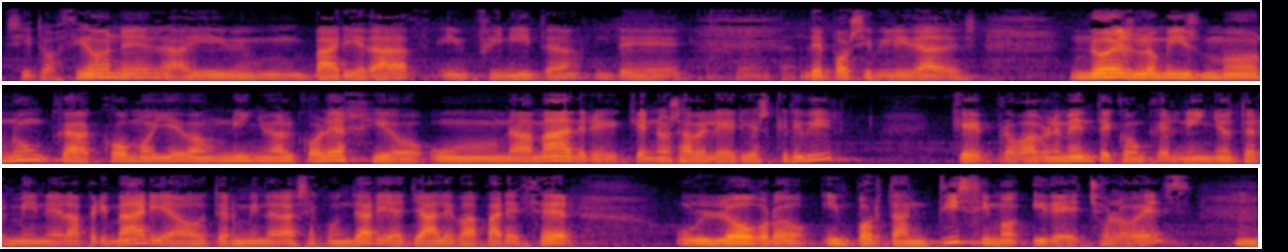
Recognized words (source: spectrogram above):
situaciones, hay variedad infinita de, de posibilidades. No es lo mismo nunca cómo lleva un niño al colegio una madre que no sabe leer y escribir, que probablemente con que el niño termine la primaria o termine la secundaria ya le va a parecer un logro importantísimo y de hecho lo es. Mm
